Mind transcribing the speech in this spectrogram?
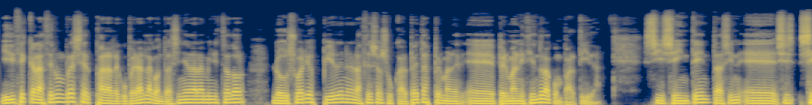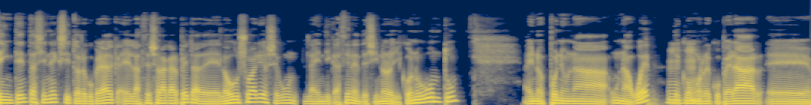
y dice que al hacer un reset para recuperar la contraseña del administrador, los usuarios pierden el acceso a sus carpetas eh, permaneciendo la compartida. Si se, intenta sin, eh, si se intenta sin éxito recuperar el, el acceso a la carpeta de los usuarios según las indicaciones de Synology con Ubuntu, Ahí nos pone una, una web de cómo recuperar eh,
